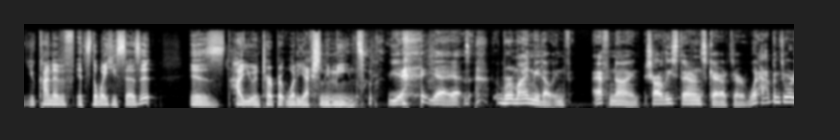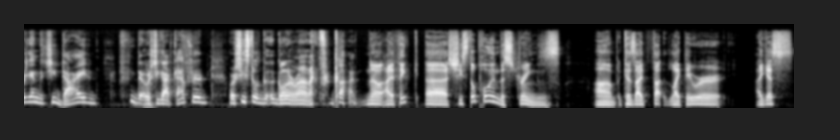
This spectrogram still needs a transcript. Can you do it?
you kind of it's the way he says it is how you interpret what he actually means. Yeah, yeah, yeah. Remind me though, in F nine, Charlize Theron's character, what happened to her again? Did she die? or she got captured? Or she's still going around? I forgot. No, I think uh, she's still pulling the strings um, because I thought like they were. I guess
